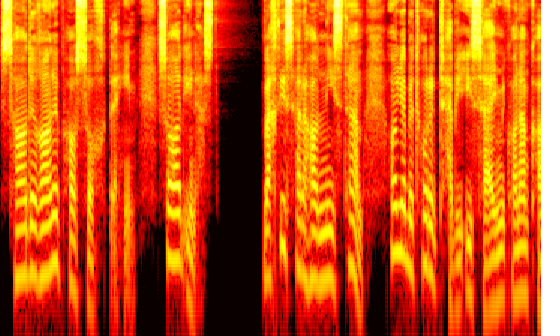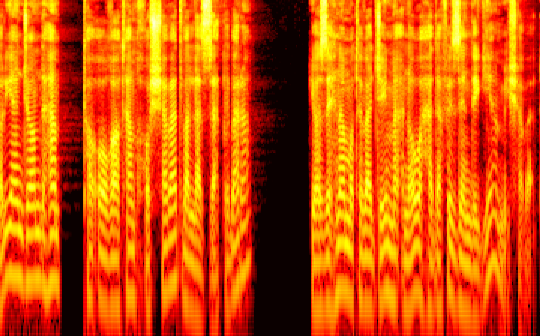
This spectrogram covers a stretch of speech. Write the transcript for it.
صادقانه پاسخ دهیم. سوال این است. وقتی سر حال نیستم آیا به طور طبیعی سعی می کنم کاری انجام دهم تا اوقاتم خوش شود و لذت ببرم؟ یا ذهنم متوجه معنا و هدف زندگیم می شود؟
